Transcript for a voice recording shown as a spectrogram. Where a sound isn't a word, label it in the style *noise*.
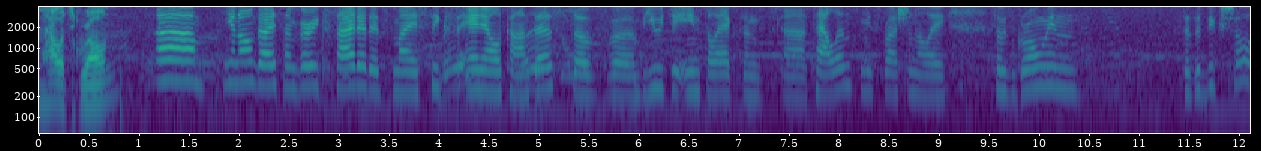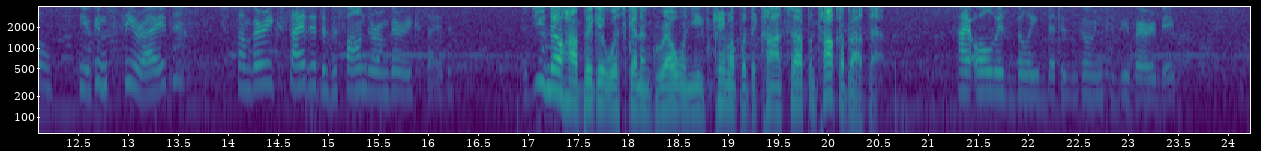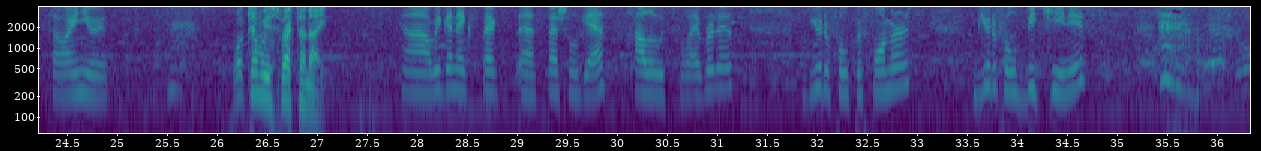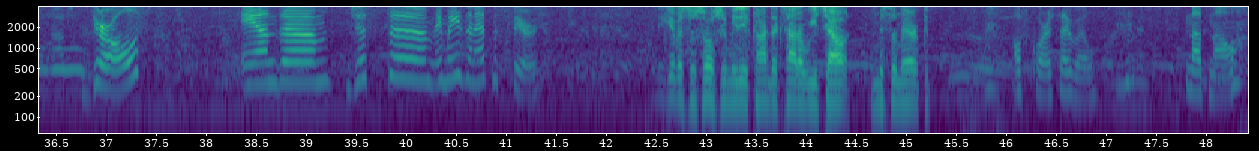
how it's grown? Um, you know, guys, I'm very excited. It's my sixth annual contest of uh, beauty, intellect, and uh, talent, Miss Russian LA. So it's growing to the big show. You can see, right? *laughs* So I'm very excited. As a founder, I'm very excited. Did you know how big it was going to grow when you came up with the concept? And talk about that. I always believed that it's going to be very big. So I knew it. What can we expect tonight? Uh, we're gonna expect uh, special guests, Hollywood celebrities, beautiful performers, beautiful bikinis, *laughs* girls, and um, just um, amazing atmosphere. Can you give us a social media context how to reach out, Miss America? Of course, I will. *laughs* Not now.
